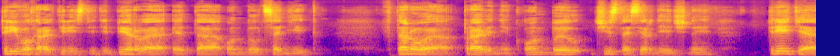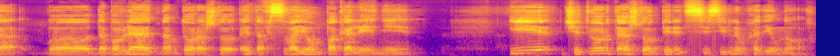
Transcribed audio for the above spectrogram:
три его характеристики. Первое, это он был цадик. Второе, праведник, он был чистосердечный. Третье, а, добавляет нам Тора, что это в своем поколении. И четвертое, что он перед Всесильным ходил Ноах.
